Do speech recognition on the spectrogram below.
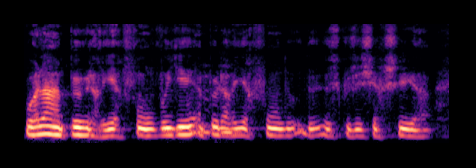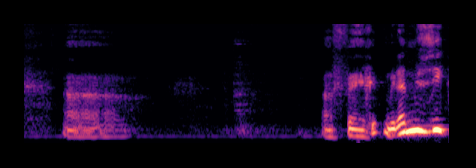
Voilà un peu l'arrière-fond. Vous voyez un peu l'arrière-fond de, ce que j'ai cherché à, à, faire. Mais la musique,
